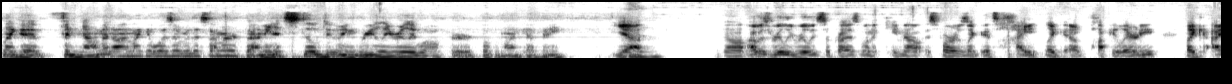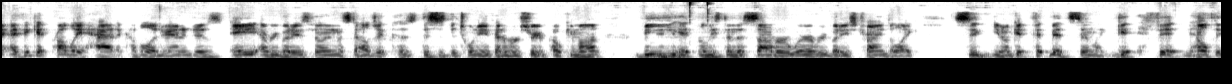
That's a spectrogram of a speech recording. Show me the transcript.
like a phenomenon like it was over the summer, but I mean, it's still doing really, really well for Pokemon Company. Yeah. No, I was really, really surprised when it came out as far as like its height, like of popularity. Like, I, I think it probably had a couple advantages. A, everybody was feeling nostalgic because this is the 20th anniversary of Pokemon. B, Mhm. it released in the summer where everybody's trying to like, sig- you know, get Fitbits and like get fit and healthy,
